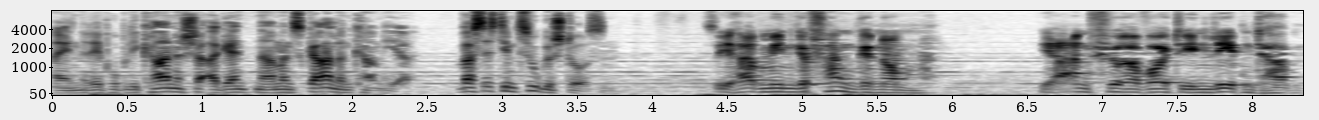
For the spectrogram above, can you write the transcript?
Ein republikanischer Agent namens Galen kam hier. Was ist ihm zugestoßen? Sie haben ihn gefangen genommen. Ihr Anführer wollte ihn lebend haben.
